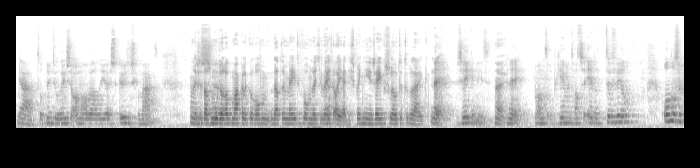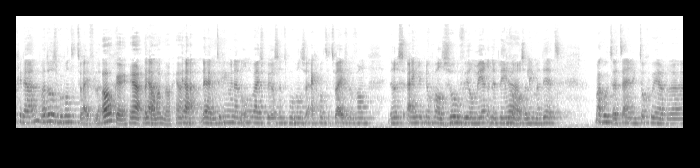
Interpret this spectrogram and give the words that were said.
ja, tot nu toe heeft ze allemaal wel de juiste keuzes gemaakt. Dan is dus, het als moeder ook makkelijker om dat in mee te voeren, omdat je weet, ja. oh ja, die springt niet in zeven sloten tegelijk. Nee, zeker niet. Nee. nee. Want op een gegeven moment had ze eerder te veel onderzoek gedaan, waardoor ze begon te twijfelen. Oh, Oké, ja, dat ja. kan ook nog. Ja, ja nee, toen gingen we naar een onderwijsbeurs en toen begon ze echt wel te twijfelen van, er is eigenlijk nog wel zoveel meer in het leven als alleen maar dit. Maar goed, uiteindelijk toch weer uh,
